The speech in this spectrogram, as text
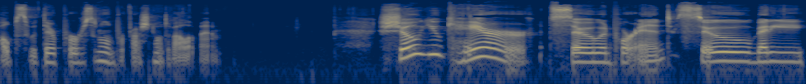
helps with their personal and professional development. Show you care. It's so important. So many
